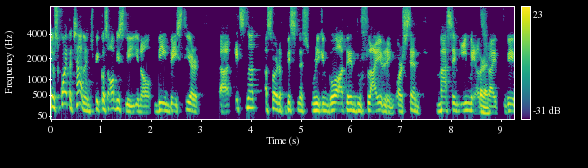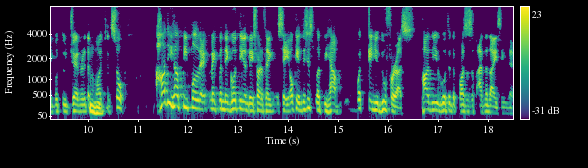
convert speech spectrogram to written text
was quite a challenge because obviously you know being based here. Uh, it's not a sort of business where you can go out there and do flyering or send massive emails, right? right to be able to generate an mm-hmm. audience. So how do you help people like, like when they go to you and they sort of like say, okay, this is what we have. What can you do for us? How do you go through the process of analyzing them?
